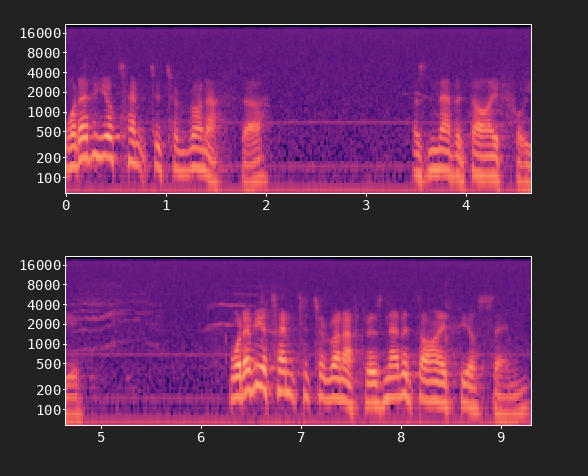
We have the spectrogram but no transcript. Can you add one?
Whatever you're tempted to run after has never died for you. Whatever you're tempted to run after has never died for your sins.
